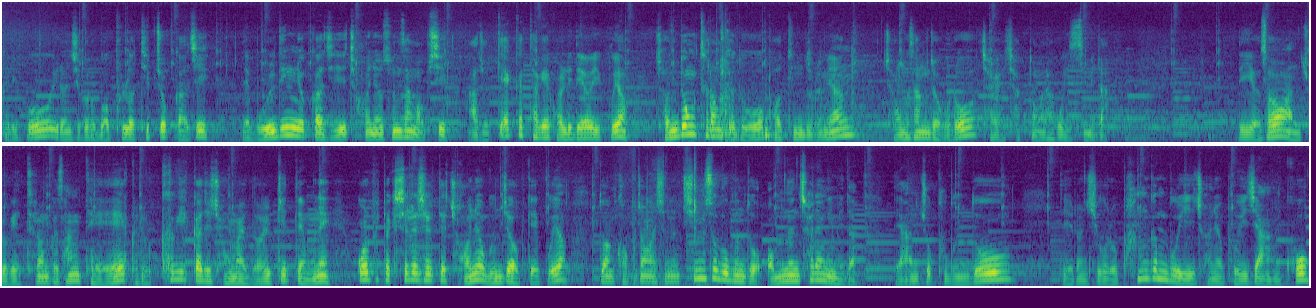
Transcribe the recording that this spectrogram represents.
그리고 이런 식으로 머플러 팁 쪽까지 네, 몰딩류까지 전혀 손상 없이 아주 깨끗하게 관리되어 있고요. 전동 트렁크도 버튼 누르면 정상적으로 잘 작동을 하고 있습니다. 네, 이어서 안쪽에 트렁크 상태 그리고 크기까지 정말 넓기 때문에 골프백 실으실 때 전혀 문제 없겠고요. 또한 걱정하시는 침수 부분도 없는 차량입니다. 네, 안쪽 부분도 네, 이런 식으로 판금 부위 전혀 보이지 않고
